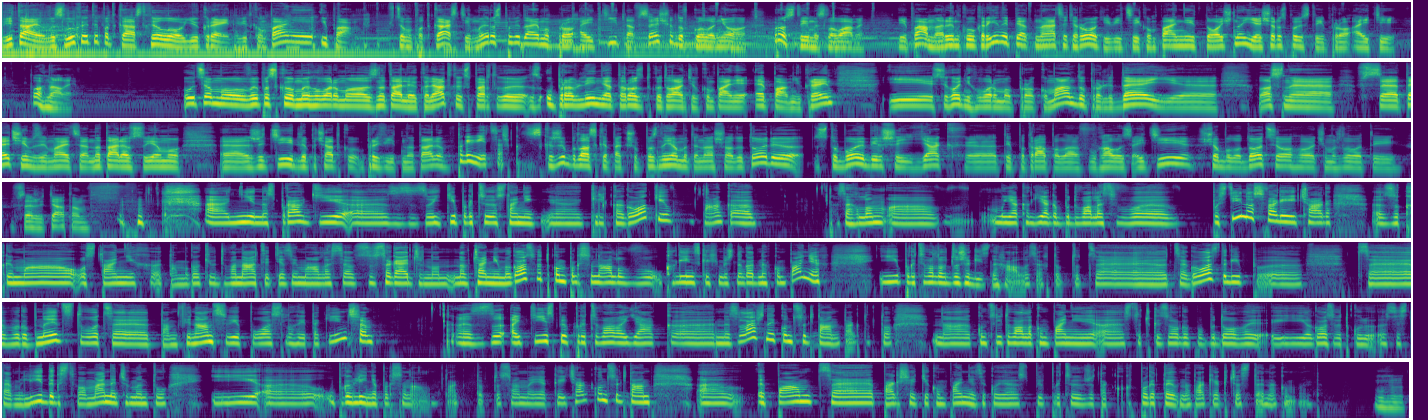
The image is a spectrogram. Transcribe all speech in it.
Вітаю! Ви слухаєте подкаст Hello Ukraine від компанії IPAM. В цьому подкасті ми розповідаємо про IT та все, що довкола нього, простими словами. IPAM на ринку України 15 років, і цій компанії точно є що розповісти про IT. Погнали! У цьому випуску ми говоримо з Наталією Колядко, експерткою з управління та розвитку талантів компанії EPAM Ukraine. І сьогодні говоримо про команду, про людей. Е, власне, все те, чим займається Наталя в своєму е, житті. Для початку, привіт, Наталю. Привіт, Сашко. Скажи, будь ласка, так, щоб познайомити нашу аудиторію з тобою більше, як е, ти потрапила в галузь IT, що було до цього, чи можливо ти все життя там? Ні, насправді з IT працюю останні кілька років. Так, Загалом моя кар'єра будувалась в постійно сфері HR. Зокрема, останніх там років 12 я займалася зосереджено навчанням і розвитком персоналу в українських міжнародних компаніях і працювала в дуже різних галузях. Тобто, це це роздріб, е, це виробництво, це там фінансові послуги і так інше. Е, з IT співпрацювала як е, незалежний консультант, так тобто консультувала компанії е, з точки зору побудови і розвитку систем лідерства, менеджменту і управління персоналом. Так, тобто саме як HR-консультант, EPAM – це перша it компанія, з якою я співпрацюю вже так корпоративно, так як частина команди. Угу.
